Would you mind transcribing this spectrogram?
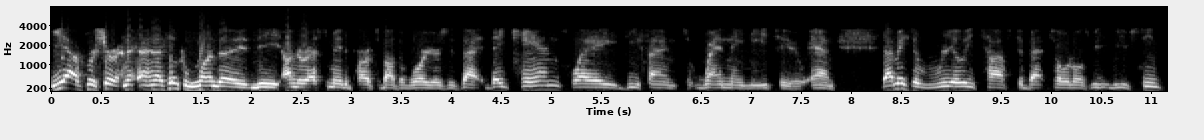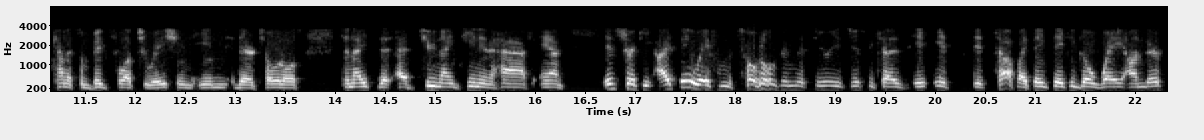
Yeah, for sure. And, and I think one of the, the underestimated parts about the Warriors is that they can play defense when they need to. And that makes it really tough to bet totals. We, we've seen kind of some big fluctuation in their totals. Tonight's at 219 and a half. And it's tricky. I stay away from the totals in this series just because it, it, it's tough. I think they could go way under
